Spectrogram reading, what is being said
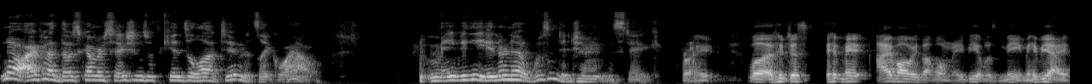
no, I've had those conversations with kids a lot too, and it's like, wow, maybe the internet wasn't a giant mistake. Right. Well, it just it made I've always thought, well, maybe it was me. Maybe I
